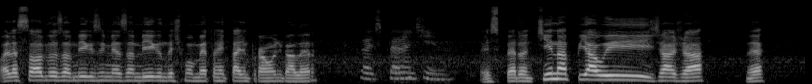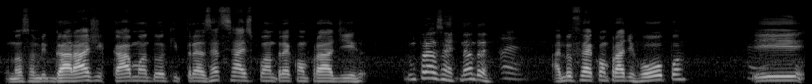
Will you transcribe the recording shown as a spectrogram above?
Olha só, meus amigos e minhas amigas. Neste momento a gente tá indo para onde, galera? Pra Esperantina. Esperantina, Piauí, já já, né? O nosso amigo Garage K mandou aqui 300 reais pro André comprar de... Um presente, né, André? É. Aí meu filho vai comprar de roupa. E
